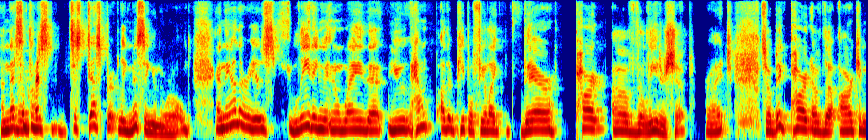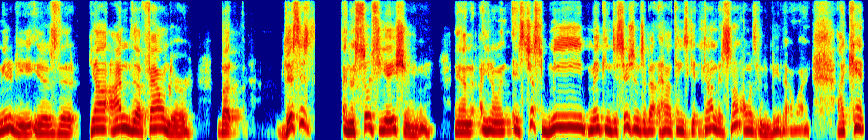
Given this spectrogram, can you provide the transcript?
And that's mm-hmm. something that's just desperately missing in the world. And the other is leading in a way that you help other people feel like they're part of the leadership right so a big part of the our community is that yeah i'm the founder but this is an association and, uh, you know, it's just me making decisions about how things get done, but it's not always going to be that way. I can't,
